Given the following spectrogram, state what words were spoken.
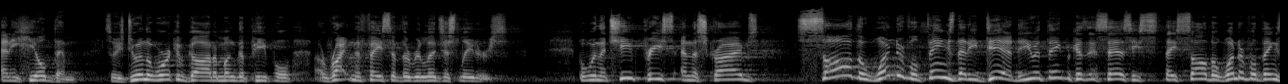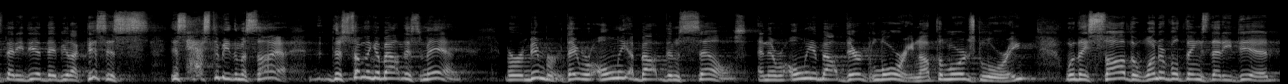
and he healed them. So he's doing the work of God among the people, uh, right in the face of the religious leaders. But when the chief priests and the scribes saw the wonderful things that he did, you would think because it says he, they saw the wonderful things that he did, they'd be like, this is this has to be the Messiah. There's something about this man. But remember, they were only about themselves and they were only about their glory, not the Lord's glory. When they saw the wonderful things that he did,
